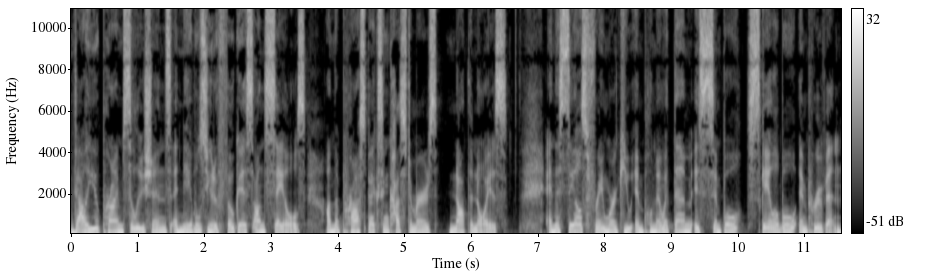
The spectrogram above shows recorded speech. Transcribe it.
Value Prime Solutions enables you to focus on sales, on the prospects and customers, not the noise. And the sales framework you implement with them is simple, scalable, and proven.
